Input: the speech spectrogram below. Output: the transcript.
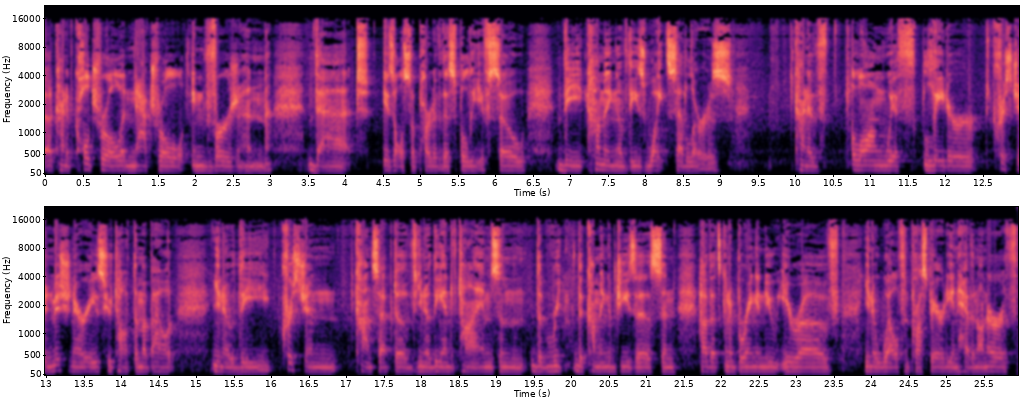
a kind of cultural and natural inversion that is also part of this belief. So the coming of these white settlers kind of along with later Christian missionaries who taught them about, you know, the Christian concept of, you know, the end of times and the re- the coming of Jesus and how that's going to bring a new era of, you know, wealth and prosperity and heaven on earth.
